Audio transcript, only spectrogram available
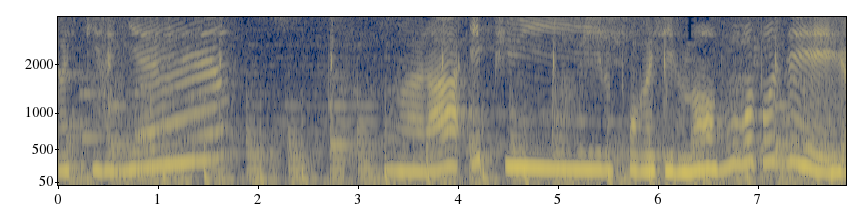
Respirez bien. Voilà. Et puis, progressivement, vous reposez.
